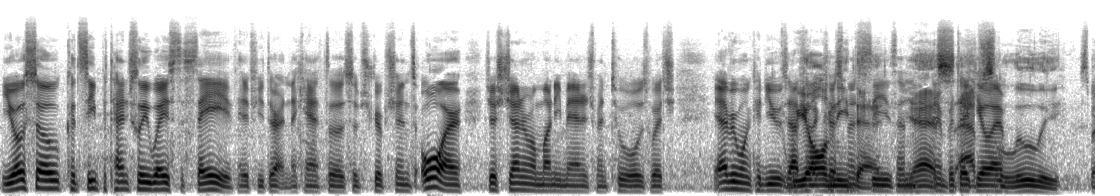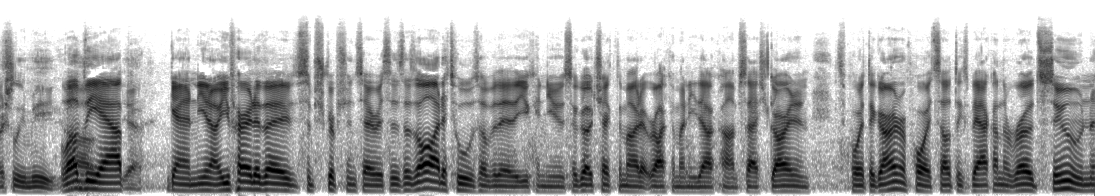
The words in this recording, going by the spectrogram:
You also could see potentially ways to save if you threaten to cancel those subscriptions, or just general money management tools, which everyone could use after we all the Christmas need that. season yes, in particular. Absolutely, especially me. Love the um, app. Yeah. Again, you know, you've heard of the subscription services. There's a lot of tools over there that you can use. So go check them out at rocketmoney.com slash garden. Support the Garden Report. Celtics back on the road soon.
